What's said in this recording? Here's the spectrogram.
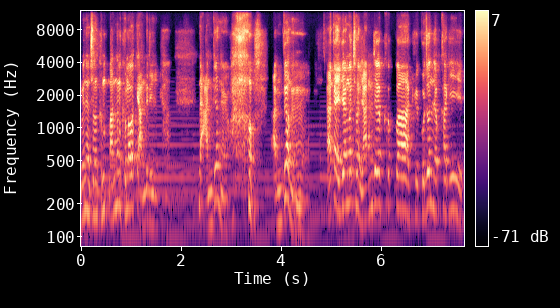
왜냐면 저는 그, 만나면 그 말밖에 안 드리니까. 근데 안 변해요. 안 변해. 아까 얘기한 것처럼 양자역학과 그 고전역학이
